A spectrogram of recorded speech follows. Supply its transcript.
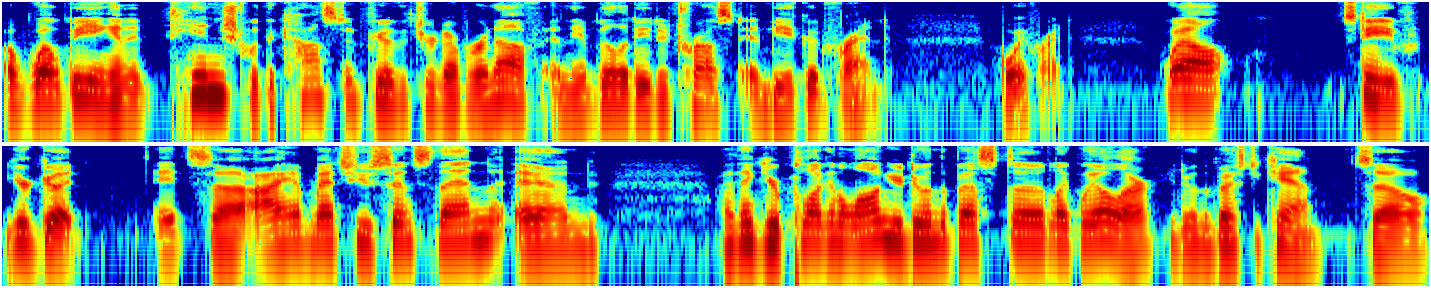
of well-being and it tinged with the constant fear that you're never enough and the ability to trust and be a good friend boyfriend well steve you're good it's uh, i have met you since then and I think you're plugging along. You're doing the best, uh, like we all are. You're doing the best you can. So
